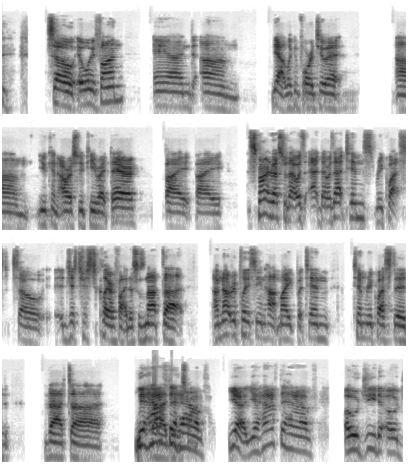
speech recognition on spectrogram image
so it will be fun and um, yeah, looking forward to it. Um, you can RSVP right there by by smart investor. That was at that was at Tim's request. So just just to clarify, this was not uh, I'm not replacing Hot Mike, but Tim Tim requested that. Uh, You That have to have, yeah, you have to have OG to OG.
